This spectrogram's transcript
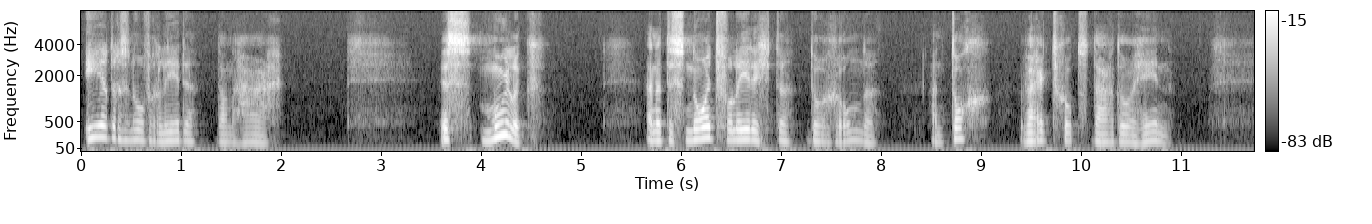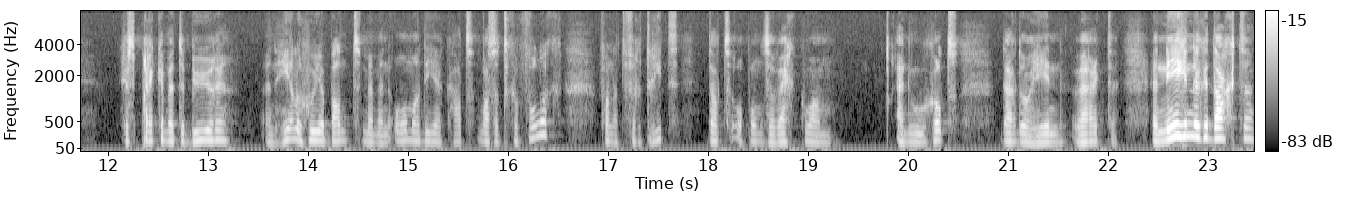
eerder zijn overleden dan haar. Is moeilijk en het is nooit volledig te doorgronden. En toch werkt God daardoorheen. Gesprekken met de buren, een hele goede band met mijn oma die ik had, was het gevolg van het verdriet dat op onze weg kwam. En hoe God daardoorheen werkte. Een negende gedachte,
